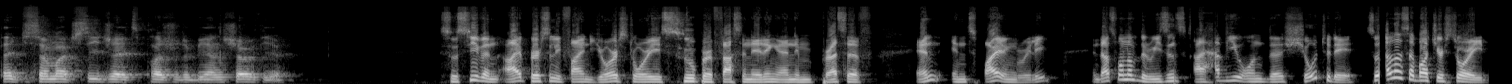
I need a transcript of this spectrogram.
Thank you so much, CJ. It's a pleasure to be on the show with you. So, Steven, I personally find your story super fascinating and impressive and inspiring, really. And that's one of the reasons I have you on the show today. So tell us about your story.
